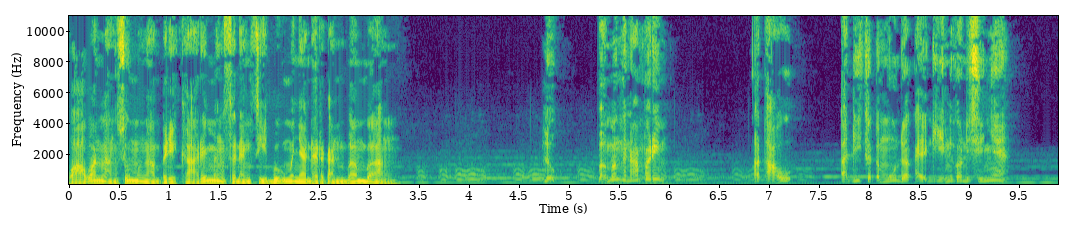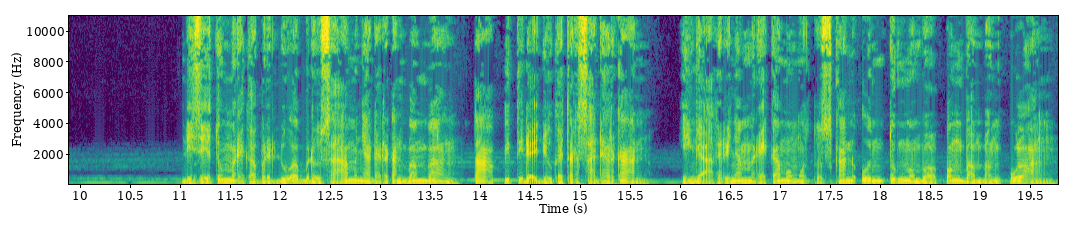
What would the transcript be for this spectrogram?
Wawan langsung menghampiri Karim yang sedang sibuk menyadarkan Bambang. Loh, Bambang kenapa Rim? Gak tahu. Tadi ketemu udah kayak gini kondisinya. Di situ mereka berdua berusaha menyadarkan Bambang, tapi tidak juga tersadarkan. Hingga akhirnya mereka memutuskan untuk membopong Bambang pulang.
